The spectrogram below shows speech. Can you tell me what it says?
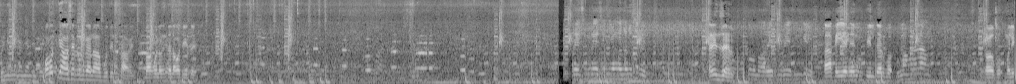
Ganyan na ganyan din po. Pakot nga ako sir kung magkano abutin ng sa akin. Bako lang yung dala ko dito eh. Racing racing yung ano ni sir eh. Alin sir? Ito, mga racing racing ka eh. Ah, KNN filter po. Buga mo na lang. Oo po, mali.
